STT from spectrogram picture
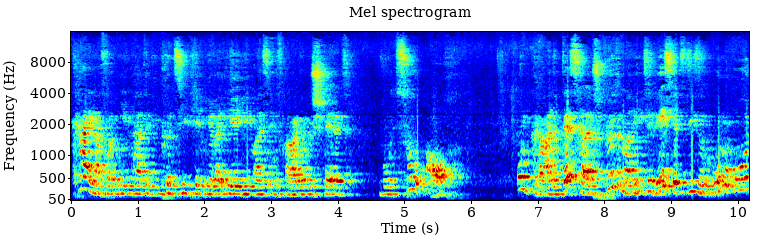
Keiner von ihnen hatte die Prinzipien ihrer Ehe jemals in Frage gestellt. Wozu auch? Und gerade deshalb spürte Marie-Therese jetzt diese Unruhe,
